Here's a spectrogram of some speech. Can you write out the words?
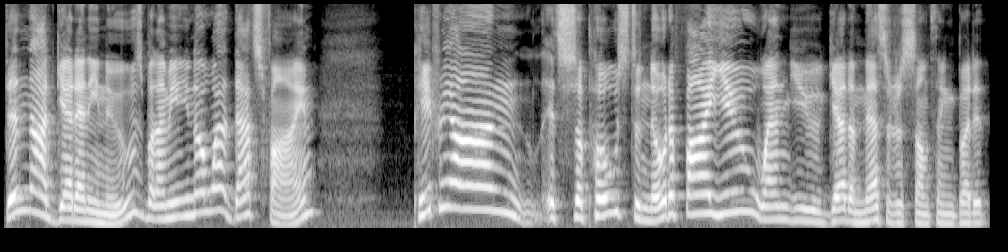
Did not get any news, but I mean, you know what? That's fine. Patreon, it's supposed to notify you when you get a message or something, but it,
